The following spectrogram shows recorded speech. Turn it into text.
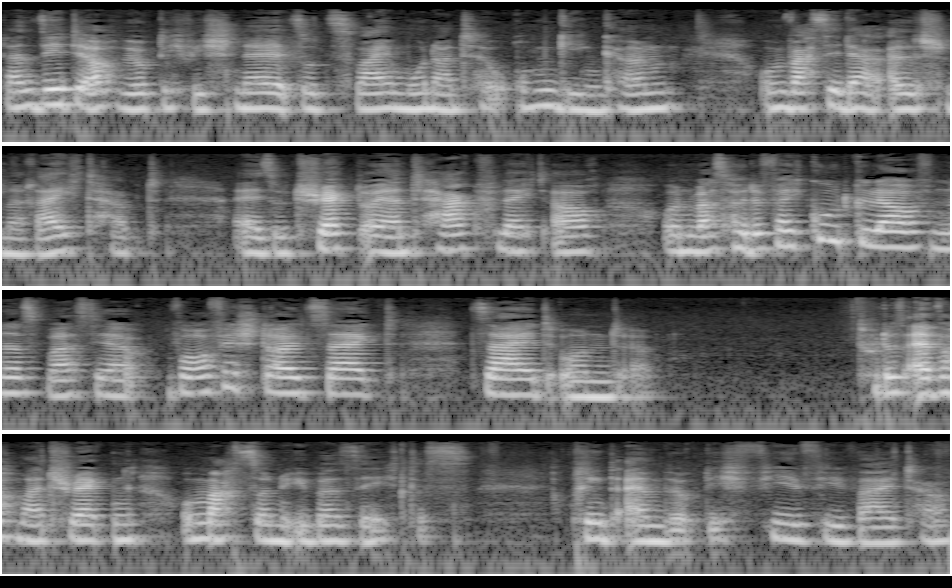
dann seht ihr auch wirklich, wie schnell so zwei Monate umgehen können und was ihr da alles schon erreicht habt. Also trackt euren Tag vielleicht auch und was heute vielleicht gut gelaufen ist, was ihr, worauf ihr stolz seid, seid und äh, tut es einfach mal tracken und macht so eine Übersicht. Das bringt einem wirklich viel, viel weiter.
